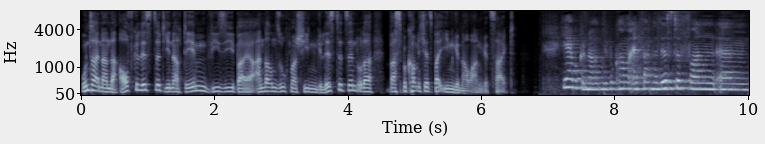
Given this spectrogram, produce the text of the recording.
untereinander aufgelistet, je nachdem, wie sie bei anderen Suchmaschinen gelistet sind? Oder was bekomme ich jetzt bei Ihnen genau angezeigt? Ja, genau. Wir bekommen einfach eine Liste von ähm,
